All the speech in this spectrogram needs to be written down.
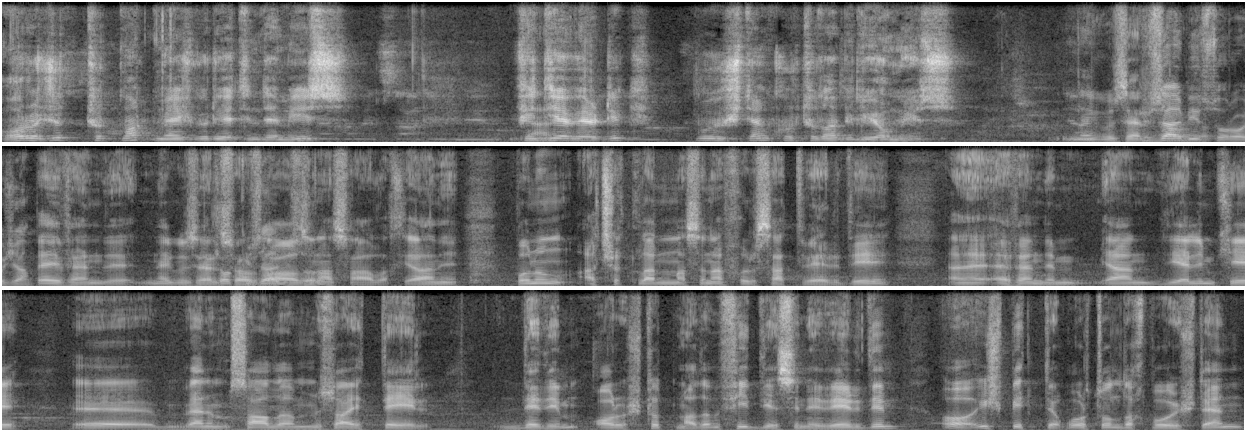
orucu tutmak mecburiyetinde miyiz? Fidye verdik. Bu işten kurtulabiliyor muyuz? Ne güzel Güzel bir sordu. soru hocam. Beyefendi ne güzel Çok sordu. güzel bir Ağzına soru. sağlık. Yani bunun açıklanmasına fırsat verdi. Yani efendim yani diyelim ki e, benim sağlığım müsait değil dedim. Oruç tutmadım. Fidyesini verdim. O iş bitti. Kurtulduk bu işten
